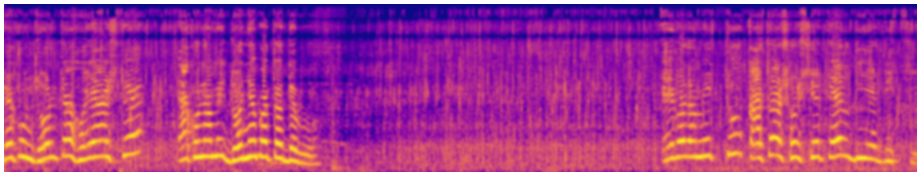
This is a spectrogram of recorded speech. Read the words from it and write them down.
দেখুন ঝোলটা হয়ে আসছে। এখন আমি ধনে পাতা দেবো। এবার আমি একটু কাঁচা সর্ষের তেল দিয়ে দিচ্ছি।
